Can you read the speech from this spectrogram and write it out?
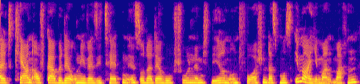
halt Kernaufgabe der Universitäten ist oder der Hochschulen, nämlich Lehren und Forschen. Das muss immer jemand machen.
